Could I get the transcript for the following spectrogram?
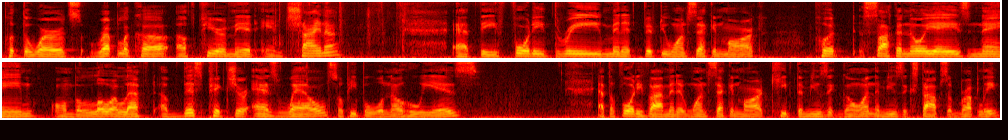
put the words replica of pyramid in China. At the 43 minute 51 second mark, put Sakanoue's name on the lower left of this picture as well, so people will know who he is. At the 45 minute 1 second mark, keep the music going. The music stops abruptly.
